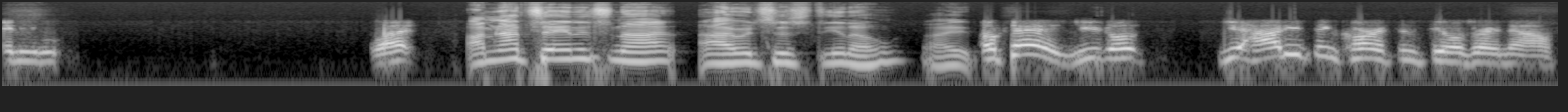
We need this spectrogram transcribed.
He, what? I'm not saying it's not. I was just you know I Okay, you don't. You, how do you think Carson feels right now?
